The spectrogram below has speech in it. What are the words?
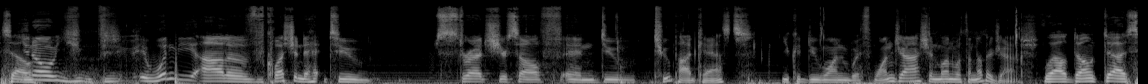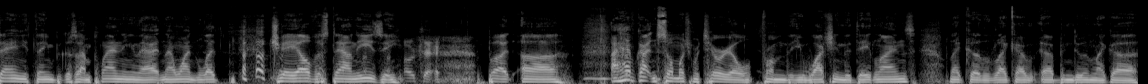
So you know, you, it wouldn't be out of question to to stretch yourself and do two podcasts. You could do one with one Josh and one with another Josh. Well, don't uh, say anything because I'm planning that, and I want to let Jay Elvis down easy. Okay. But uh, I have gotten so much material from the watching the Datelines, like uh, like I've, I've been doing. Like uh,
